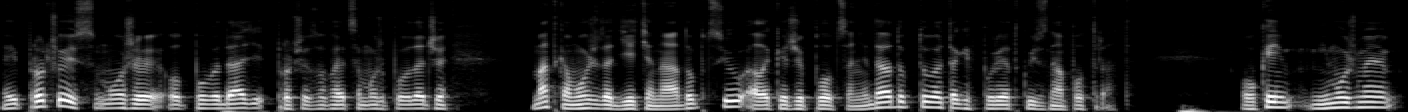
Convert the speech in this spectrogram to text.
Hej, pročujúc môže odpovedať, pročujúc obhajca môže povedať, že matka môže dať dieťa na adopciu, ale keďže plod sa nedá adoptovať, tak je v poriadku ísť na potrat. OK, my môžeme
